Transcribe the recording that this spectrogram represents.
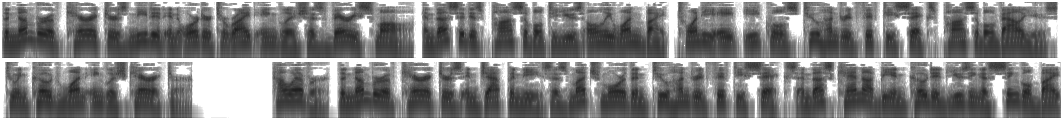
The number of characters needed in order to write English is very small, and thus it is possible to use only one byte 28 equals 256 possible values to encode one English character. However, the number of characters in Japanese is much more than 256 and thus cannot be encoded using a single byte.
